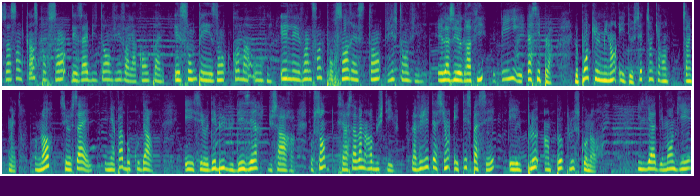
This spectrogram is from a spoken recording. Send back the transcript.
75% des habitants vivent à la campagne et sont paysans comme à Ouri. Et les 25% restants vivent en ville. Et la géographie? Le pays est assez plat. Le point culminant est de 745 mètres. Au nord, c'est le Sahel. Il n'y a pas beaucoup d'arbres. Et c'est le début du désert du Sahara. Au centre, c'est la savane arbustive. La végétation est espacée et il pleut un peu plus qu'au nord. Il y a des manguiers,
